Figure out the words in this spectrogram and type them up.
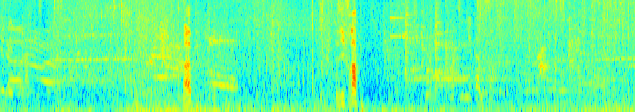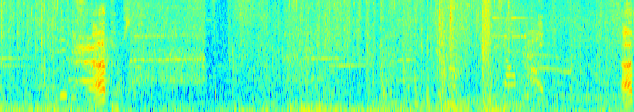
Je vais vous rafister. Hop. Vas-y, frappe. Continue comme ça. Hop. Hop.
